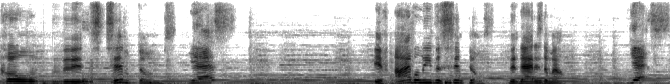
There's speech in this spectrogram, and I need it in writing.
COVID symptoms, Yes, if I believe the symptoms, then that is the mountain. yes.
